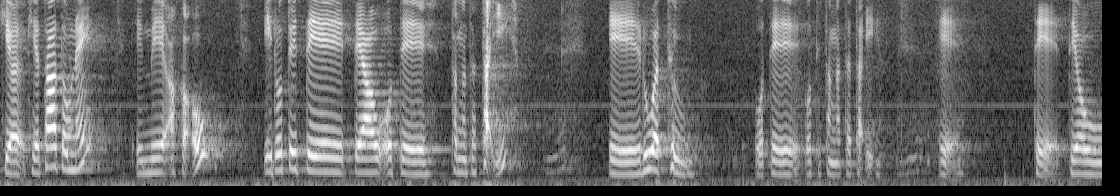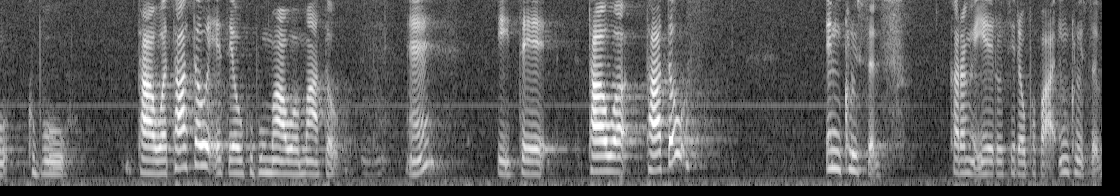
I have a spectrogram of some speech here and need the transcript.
kia, kia tātou nei, e me aka au, i roto i te, te ao o te tangata tai, e rua tū o te, o te tangata tai. E, te, te au kupu tāua tātou e te au kupu māua mātou. Mm. E? I te tāua tātou, inclusive. Karanga i e roto i reo papā, inclusive.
